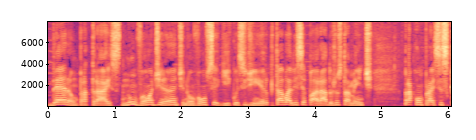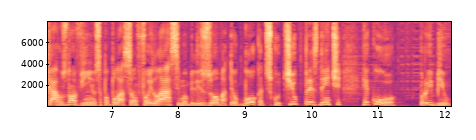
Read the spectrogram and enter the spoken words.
Deram para trás, não vão adiante, não vão seguir com esse dinheiro que estava ali separado justamente para comprar esses carros novinhos. A população foi lá, se mobilizou, bateu boca, discutiu, o presidente recuou, proibiu.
